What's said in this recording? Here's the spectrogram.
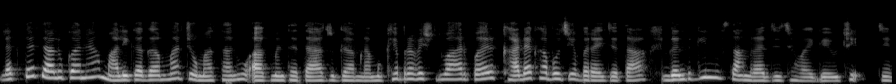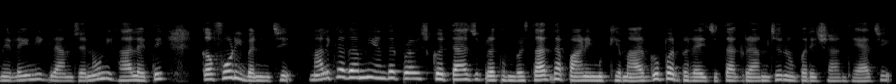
લખતર તાલુકાના માલિકા ગામમાં ચોમાસાનું આગમન થતાં જ ગામના મુખ્ય પ્રવેશ દ્વાર પર ખાડા ખાબોચિયા ભરાઈ જતા ગંદકીનું સામ્રાજ્ય છવાઈ ગયું છે, જેને લઈને ગ્રામજનોની હાલત કફોડી બની છે. માલિકા ગામની અંદર પ્રવેશ કરતા જ પ્રથમ વરસાદના પાણી મુખ્ય માર્ગો પર ભરાઈ જતા ગ્રામજનો પરેશાન થયા છે.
